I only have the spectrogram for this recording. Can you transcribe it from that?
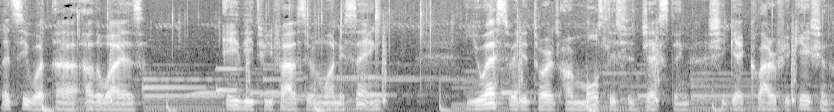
Let's see what uh, otherwise AV3571 is saying. US editors are mostly suggesting she get clarification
